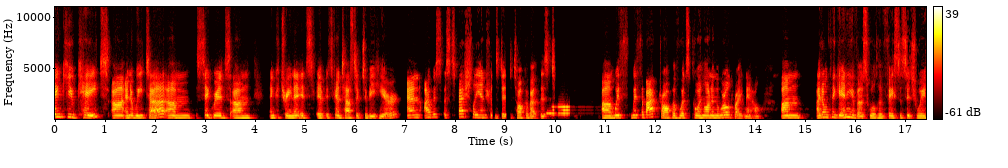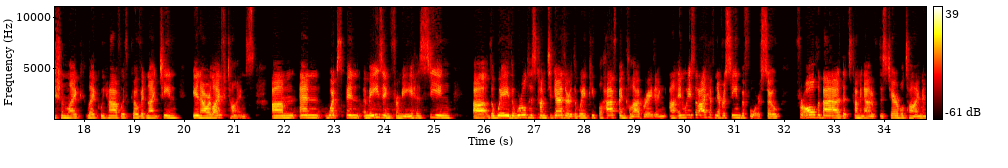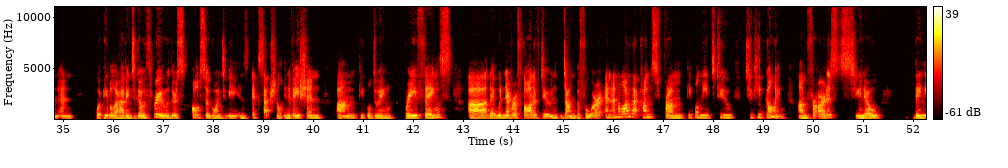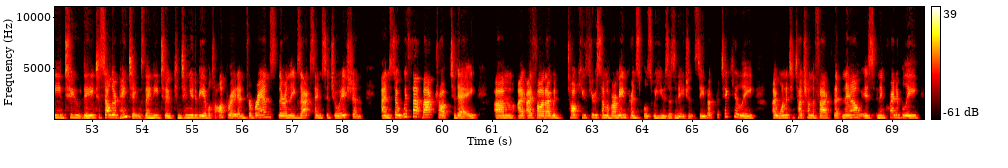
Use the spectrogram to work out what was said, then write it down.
Thank you, Kate uh, and AWITA, um, Sigrid, um, and Katrina. It's it, it's fantastic to be here, and I was especially interested to talk about this um, with with the backdrop of what's going on in the world right now. Um, I don't think any of us will have faced a situation like like we have with COVID nineteen in our lifetimes. Um, and what's been amazing for me is seeing uh, the way the world has come together, the way people have been collaborating uh, in ways that I have never seen before. So, for all the bad that's coming out of this terrible time and, and what people are having to go through, there's also going to be in exceptional innovation, um, people doing brave things. Uh, that would never have thought of doing done before and and a lot of that comes from people need to to keep going um, for artists you know they need to they need to sell their paintings. They need to continue to be able to operate. And for brands they're in the exact same situation. And so with that backdrop today um, I, I, thought i would talk you through some of our main principles we use as an agency. But particularly i wanted to touch on the fact that now is an incredibly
